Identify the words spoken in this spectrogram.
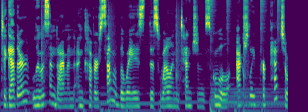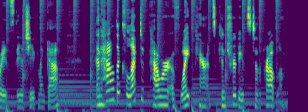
Together, Lewis and Diamond uncover some of the ways this well intentioned school actually perpetuates the achievement gap and how the collective power of white parents contributes to the problem.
